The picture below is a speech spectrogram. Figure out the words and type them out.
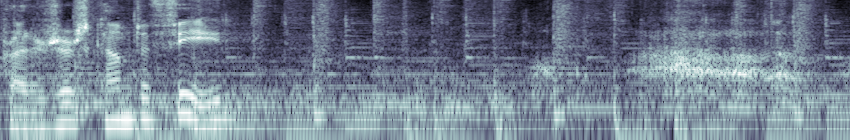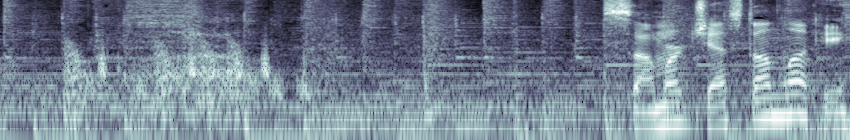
Predators come to feed. Some are just unlucky.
